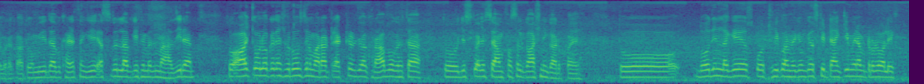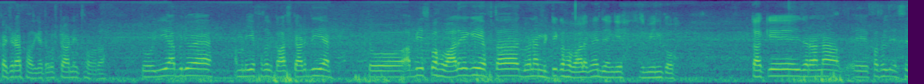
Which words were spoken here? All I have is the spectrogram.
वर्क उम्मीद है खैर से असदुल्ला की खिदमत में हाजिर है। तो आज के वो लोग कहते हैं शुरू उस दिन हमारा ट्रैक्टर जो है ख़राब हो गया था तो जिसकी वजह से हम फ़सल काश नहीं कर पाए। तो दो दिन लगे उसको ठीक होने में क्योंकि उसकी टैंकी में ना पेट्रोल वाली कचरा फंस गया था वो स्टार्ट नहीं था हो रहा। तो ये अब जो है, हमने ये फ़सल काश कर दी है। तो अभी इसको हवा लगेगी, हफ़्ता जो ना, मिट्टी को हवा लगने देंगे ज़मीन को, ताकि ज़रा ना फ़सल ऐसे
